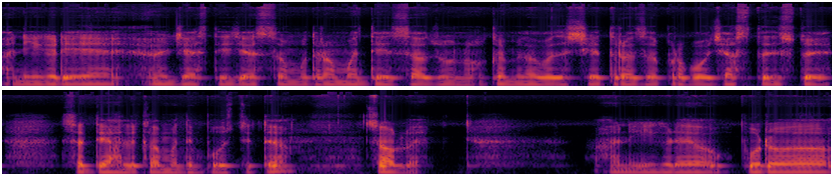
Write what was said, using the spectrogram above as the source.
आणि इकडे जास्तीत जास्त समुद्रामध्येच अजून कमी दाबाच्या क्षेत्राचा प्रभाव जास्त दिसतो आहे सध्या हलका मध्यम पाऊस तिथं चालू आहे. आणि इकडे पुढं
